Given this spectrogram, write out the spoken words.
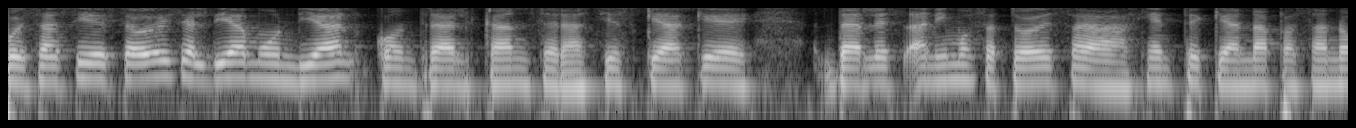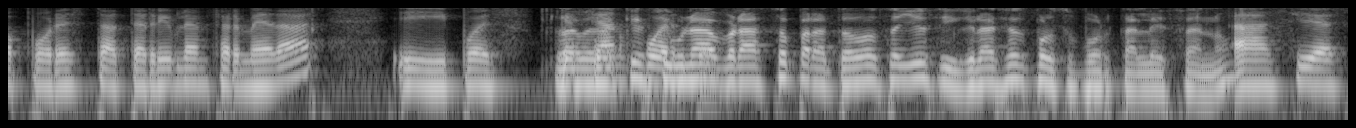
Pues así es, hoy es el Día Mundial contra el Cáncer, así es que hay que darles ánimos a toda esa gente que anda pasando por esta terrible enfermedad y pues que La verdad sean que sí, fuertes. un abrazo para todos ellos y gracias por su fortaleza, ¿no? Así es.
